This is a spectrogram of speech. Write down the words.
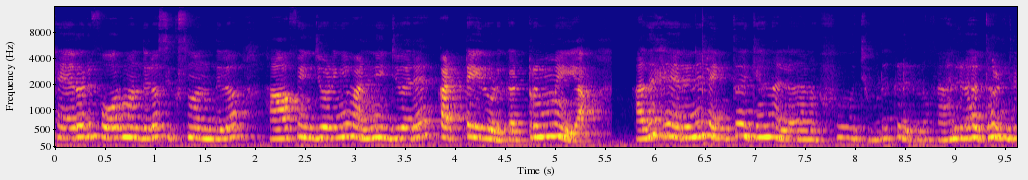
ഹെയർ ഒരു ഫോർ മന്തിലോ സിക്സ് മന്തിലോ ഹാഫ് ഇഞ്ച് തുടങ്ങി വൺ ഇഞ്ച് വരെ കട്ട് ചെയ്ത് കൊടുക്കുക. ട്രിം ചെയ്യുക. അത് ഹെയറിന് ലെങ്ത് വെക്കാൻ നല്ലതാണ്. ഫൂ ചൂടൊക്കെ എടുക്കണം? ഫാൻ ഇടാത്തോണ്ട്.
